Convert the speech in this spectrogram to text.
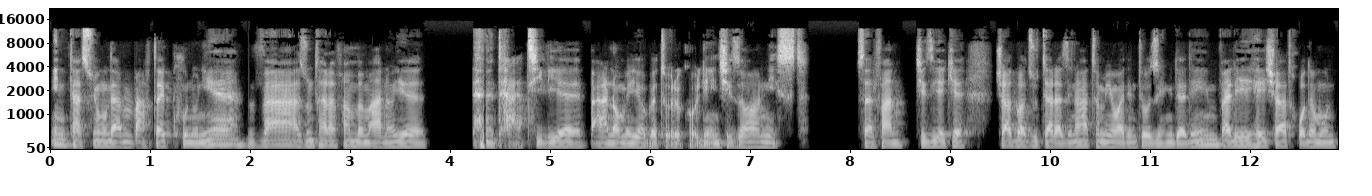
این تصمیم در مقطع کنونیه و از اون طرف هم به معنای تعطیلی برنامه یا به طور کلی این چیزها نیست. صرفا چیزیه که شاید باید زودتر از اینا حتی می اومدیم توضیح می‌دادیم ولی هی شاید خودمون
